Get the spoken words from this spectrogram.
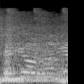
señor Daniel.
